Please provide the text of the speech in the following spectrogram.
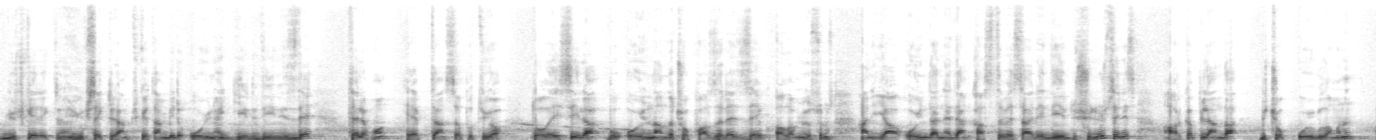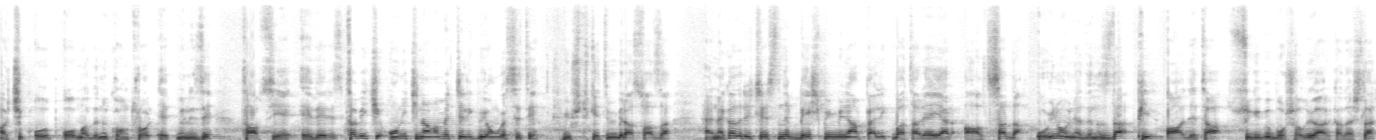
güç gerektiren, yüksek RAM tüketen bir oyuna girdiğinizde telefon hepten sapıtıyor. Dolayısıyla bu oyundan da çok fazla zevk alamıyorsunuz. Hani ya oyunda neden kastı vesaire diye düşünürseniz arka planda birçok uygulamanın açık olup olmadığını kontrol etmenizi tavsiye ederiz. Tabii ki 12 nanometrelik bir Yonga seti. Güç tüketimi biraz fazla. Her ne kadar içerisinde 5000 mAh'lik batarya yer alsa da oyun oynadığınızda pil adeta su gibi boşalıyor arkadaşlar.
